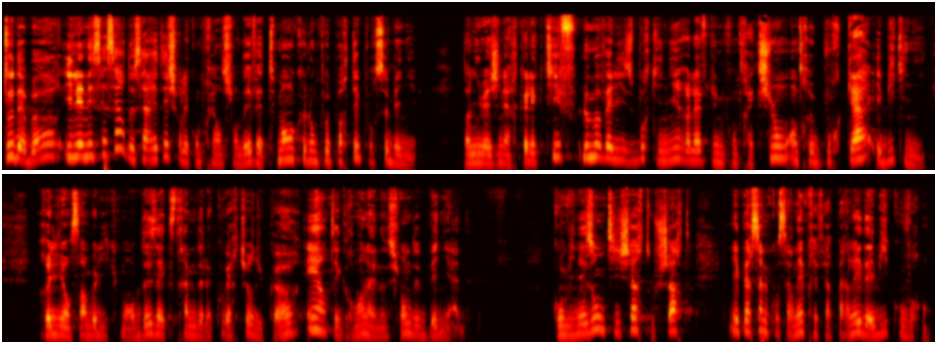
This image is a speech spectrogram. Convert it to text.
Tout d'abord, il est nécessaire de s'arrêter sur les compréhensions des vêtements que l'on peut porter pour se baigner. Dans l'imaginaire collectif, le mot valise burkini relève d'une contraction entre burqa et bikini, reliant symboliquement deux extrêmes de la couverture du corps et intégrant la notion de baignade. Combinaison, t-shirt ou short, les personnes concernées préfèrent parler d'habits couvrants.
